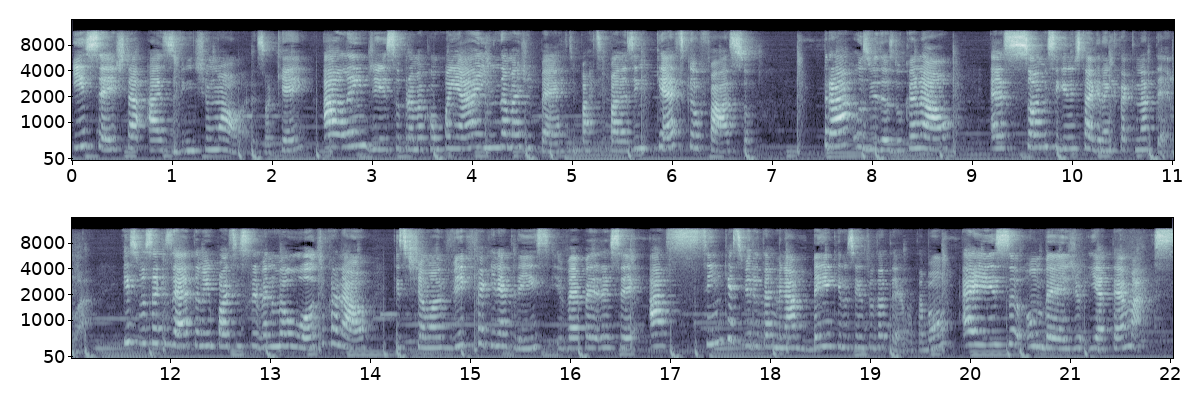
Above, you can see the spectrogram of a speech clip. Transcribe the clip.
e sexta às 21 horas, ok? Além disso, para me acompanhar ainda mais de perto e participar das enquetes que eu faço para os vídeos do canal, é só me seguir no Instagram que tá aqui na tela. E se você quiser, também pode se inscrever no meu outro canal, que se chama Vic Fequine Atriz, e vai aparecer assim que esse vídeo terminar bem aqui no centro da tela, tá bom? É isso, um beijo e até mais!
